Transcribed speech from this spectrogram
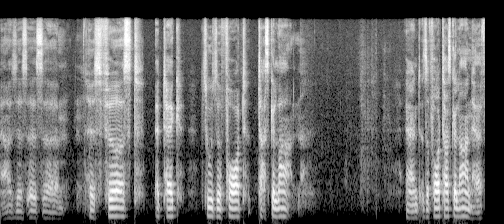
Yeah, this is um, his first attack to the Fort Tuscelan. And the Fort Tuscelan have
